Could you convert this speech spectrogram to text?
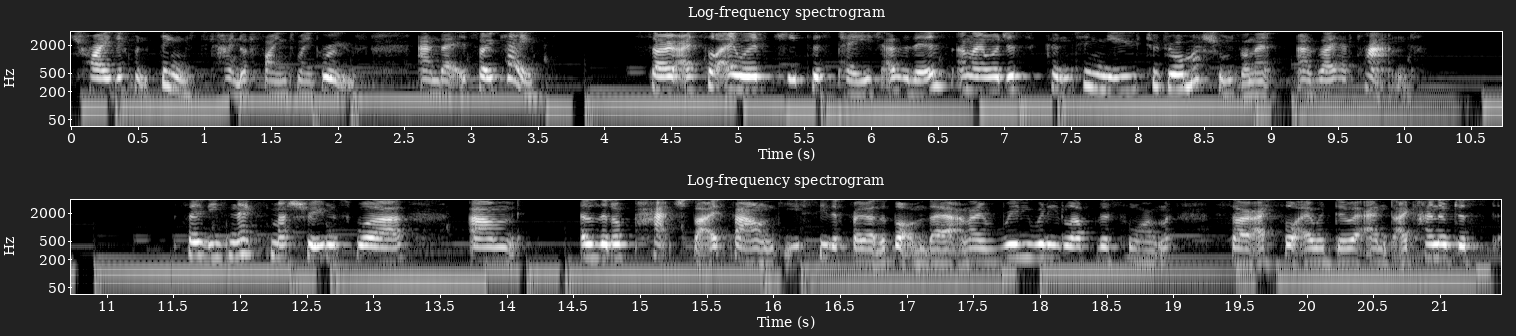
try different things to kind of find my groove, and that it's okay. So I thought I would keep this page as it is and I would just continue to draw mushrooms on it as I had planned. So these next mushrooms were um, a little patch that I found. You see the photo at the bottom there and I really, really loved this one. So I thought I would do it and I kind of just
